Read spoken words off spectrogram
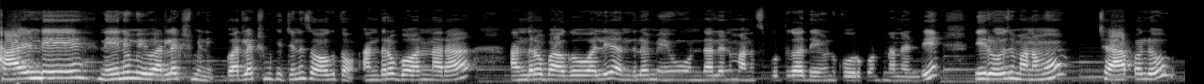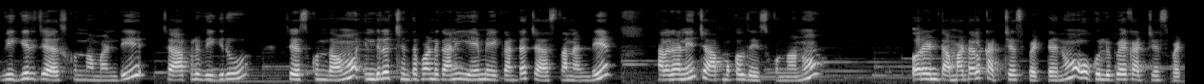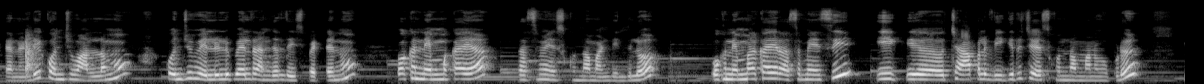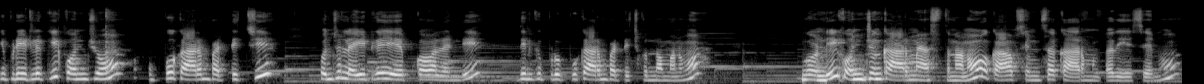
Hi అండి. నేను మీ వరలక్ష్మిని. Varalakshmi kitchen స్వాగతం. అందరూ బాగున్నారా? అందరూ బాగోవాలి. అందులో మేము ఉండాలని మనస్ఫూర్తిగా దేవుని కోరుకుంటున్నానండి. ఈరోజు మనము చేపలు విగిరి చేసుకుందామండి. చేపలు విగిరు చేసుకుందాము. ఇందులో చింతపండు కానీ ఏం వేయకుండా చేస్తానండి. అలాగని చేప ముక్కలు తీసుకున్నాను. ఓ రెండు టమాటాలు కట్ చేసి పెట్టాను. ఒక ఉల్లిపాయ కట్ చేసి పెట్టానండి. కొంచెం అల్లము కొంచెం వెల్లుల్లిపాయలు రంజలు తీసి పెట్టాను. ఒక నిమ్మకాయ రసం వేసుకుందామండి ఇందులో. ఒక నిమ్మకాయ రసం వేసి ఈ చేపలు విగిరి చేసుకుందాం మనం ఇప్పుడు. ఇప్పుడు వీటికి కొంచెం ఉప్పు కారం పట్టించి కొంచెం లైట్గా వేపుకోవాలండి దీనికి ఇప్పుడు ఉప్పు కారం పట్టించుకుందాం మనము. ఇంకోండి కొంచెం కారం వేస్తున్నాను. ఒక హాఫ్ చెంచా కారం ఉంటుంది వేసాను.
